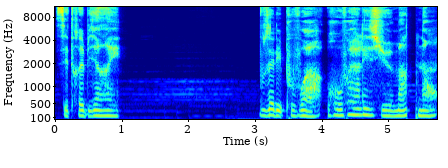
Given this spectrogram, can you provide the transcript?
C'est très bien et vous allez pouvoir rouvrir les yeux maintenant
